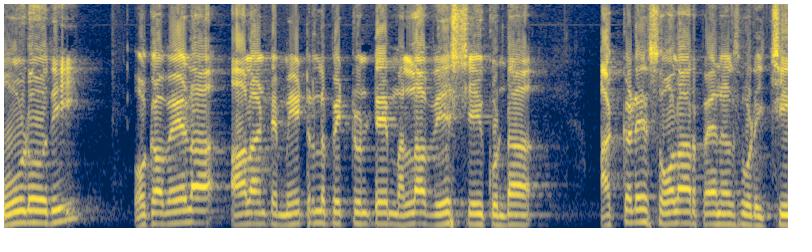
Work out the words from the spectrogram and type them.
మూడోది ఒకవేళ అలాంటి మీటర్లు పెట్టుంటే మళ్ళా వేస్ట్ చేయకుండా అక్కడే సోలార్ ప్యానల్స్ కూడా ఇచ్చి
